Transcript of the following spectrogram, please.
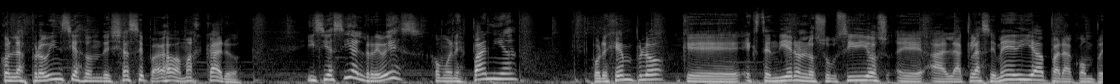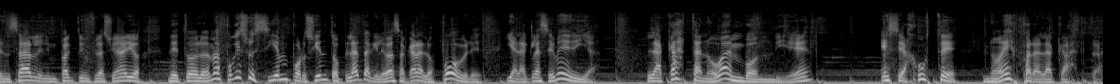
con las provincias donde ya se pagaba más caro. Y si hacía al revés, como en España, por ejemplo, que extendieron los subsidios eh, a la clase media para compensar el impacto inflacionario de todo lo demás, porque eso es 100% plata que le va a sacar a los pobres y a la clase media. La casta no va en bondi, ¿eh? Ese ajuste no es para la casta.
